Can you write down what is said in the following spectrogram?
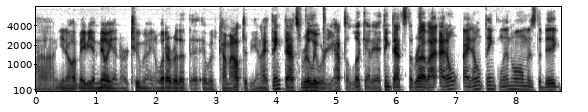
uh, you know, maybe a million or two million, whatever that it would come out to be. And I think that's really where you have to look at it. I think that's the rub. I, I don't, I don't think Lindholm is the big,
